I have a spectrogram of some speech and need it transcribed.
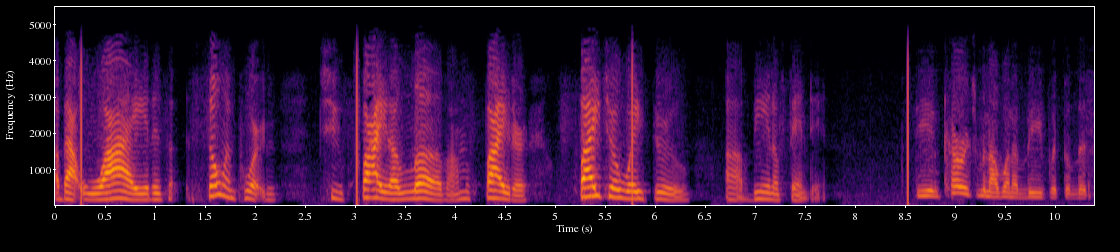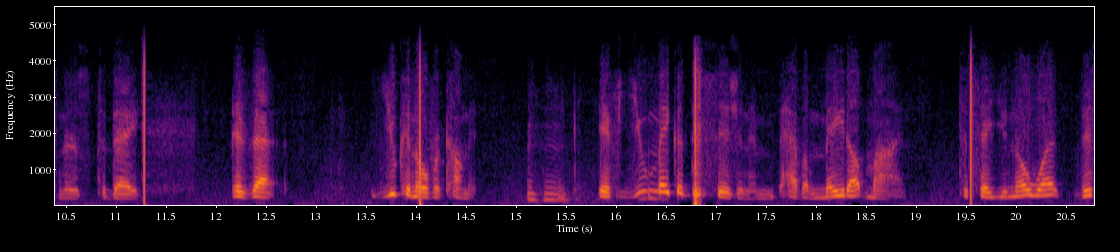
about why it is so important to fight a love? I'm a fighter. Fight your way through uh, being offended. the encouragement I want to leave with the listeners today is that you can overcome it. hmm If you make a decision and have a made up mind to say, you know what, this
